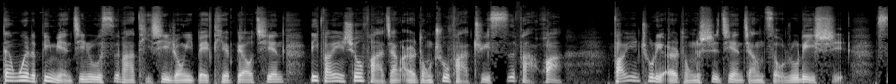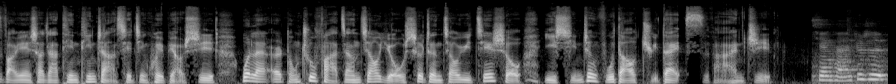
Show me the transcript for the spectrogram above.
但为了避免进入司法体系容易被贴标签，立法院修法将儿童触法具司法化，法院处理儿童的事件将走入历史。司法院少家厅厅长谢进惠表示，未来儿童触法将交由社政教育接手，以行政辅导取代司法安置。以前可能就是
